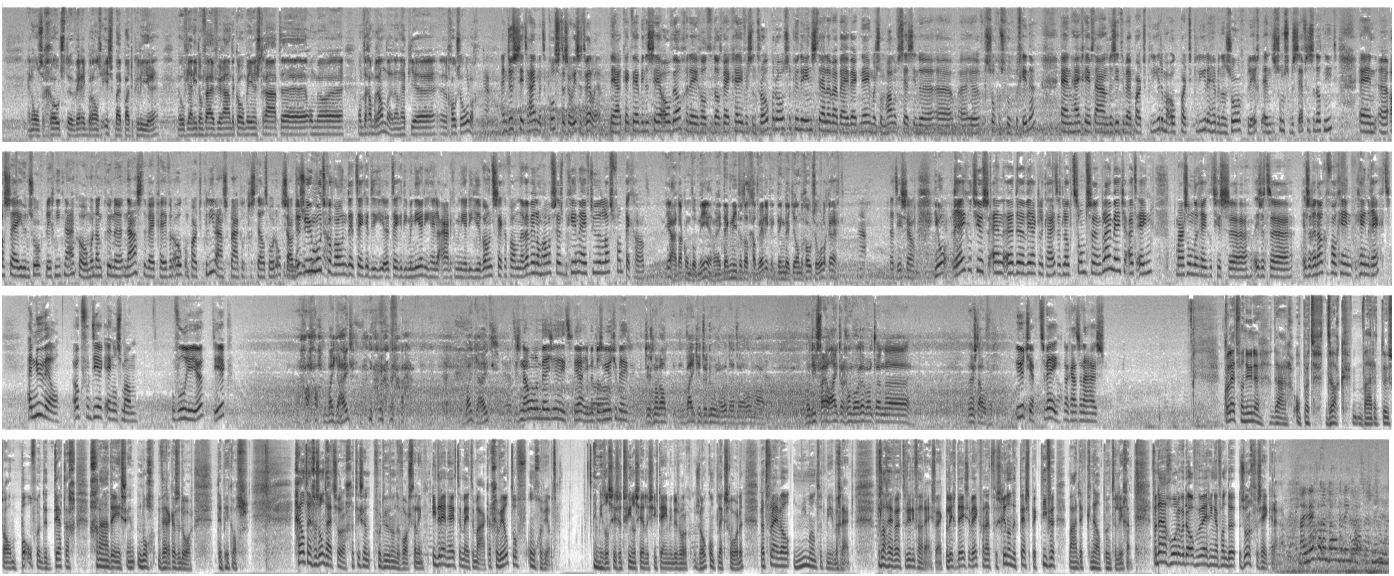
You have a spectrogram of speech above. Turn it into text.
En onze grootste werkbranche is bij particulieren. Dan hoef jij niet om vijf uur aan te komen in een straat uh, om, uh, om te gaan branden. Dan heb je uh, de grootste oorlog. Ja. En dus zit hij met de kosten, zo is het wel hè? Ja, kijk, we hebben in de CAO wel geregeld dat werkgevers een tropenrooster kunnen instellen. Waarbij werknemers om half zes in de s ochtends vroeg beginnen. En hij geeft aan, we zitten bij particulieren, maar ook particulieren hebben een zorgplicht. En soms beseffen ze dat niet. En als zij hun zorgplicht niet nakomen, dan kunnen naast de werkgever ook een particulier aansprakelijk gesteld worden. Op Zo, dus u moet gewoon tegen die, uh, tegen die meneer, die hele aardige meneer die hier woont, zeggen van uh, wij willen om half zes beginnen, heeft u last van pech gehad? Ja, daar komt het op neer. Maar ik denk niet dat dat gaat werken. Ik denk dat je dan de grootste oorlog krijgt. Ja. Dat is zo. Joh, regeltjes en uh, de werkelijkheid. Het loopt soms een klein beetje uiteen. Maar zonder regeltjes is, het, is er in elk geval geen, geen recht. En nu wel. Ook voor Dirk Engelsman. Hoe voel je je, Dirk? een beetje heet. een beetje heet. Ja, het is nou al een beetje heet. Ja, je bent pas een uurtje bezig. Het is nog wel een beetje te doen hoor, dat wel. Maar het moet niet veel heiter gaan worden, want dan, uh, dan is het over. Uurtje, twee, dan gaan ze naar huis. Colette van Nune daar op het dak, waar het dus al boven de 30 graden is. En nog werken ze door, de bikkels. Geld en gezondheidszorg, het is een voortdurende voorstelling. Iedereen heeft ermee te maken, gewild of ongewild. Inmiddels is het financiële systeem in de zorg zo complex geworden... dat vrijwel niemand het meer begrijpt. Verslaggever Trudy van Rijswijk belicht deze week vanuit verschillende perspectieven... waar de knelpunten liggen. Vandaag horen we de overwegingen van de zorgverzekeraar. Maar u heeft al een behandeling gehad, dus nu niet.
